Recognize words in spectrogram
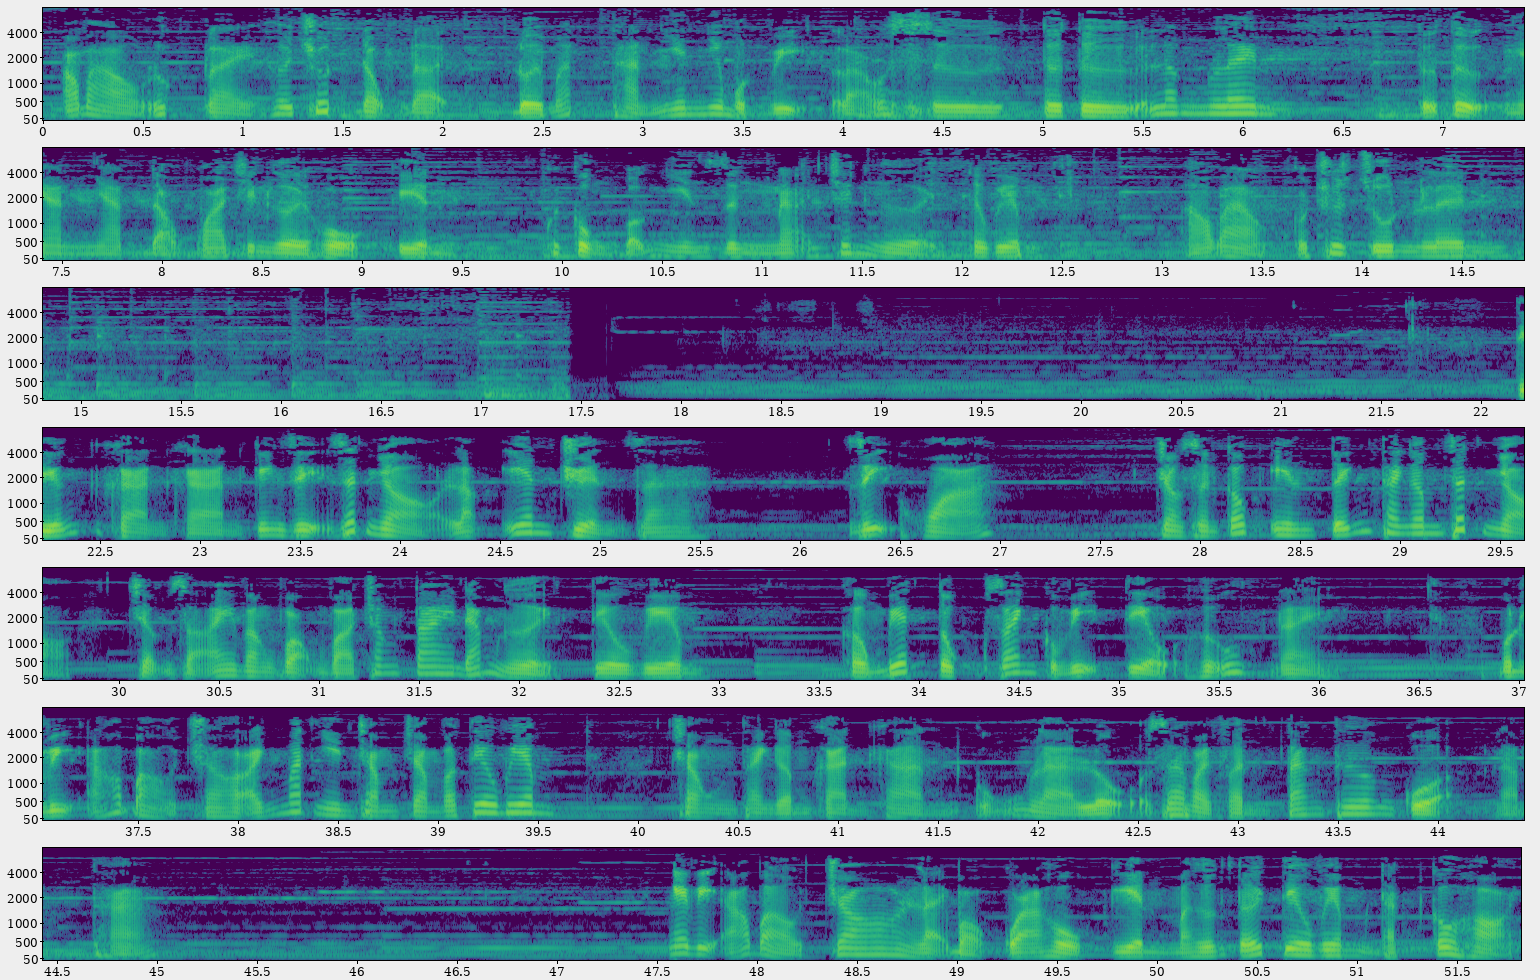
Áo bào lúc này hơi chút động đậy, đôi mắt thản nhiên như một vị lão sư từ từ lâng lên, tự tự nhàn nhạt đảo qua trên người hổ kiên, cuối cùng bỗng nhiên dừng lại trên người tiêu viêm. Áo bào có chút run lên. Tiếng khàn khàn kinh dị rất nhỏ lặng yên truyền ra. Dị hóa. Trong sân cốc yên tĩnh thanh âm rất nhỏ, chậm rãi vang vọng vào trong tai đám người tiêu viêm. Không biết tục danh của vị tiểu hữu này. Một vị áo bảo cho ánh mắt nhìn chăm chăm vào tiêu viêm. Trong thanh âm khàn khàn cũng là lộ ra vài phần tang thương của năm tháng. Nghe vị áo bảo cho lại bỏ qua hồ kiên mà hướng tới tiêu viêm đặt câu hỏi.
